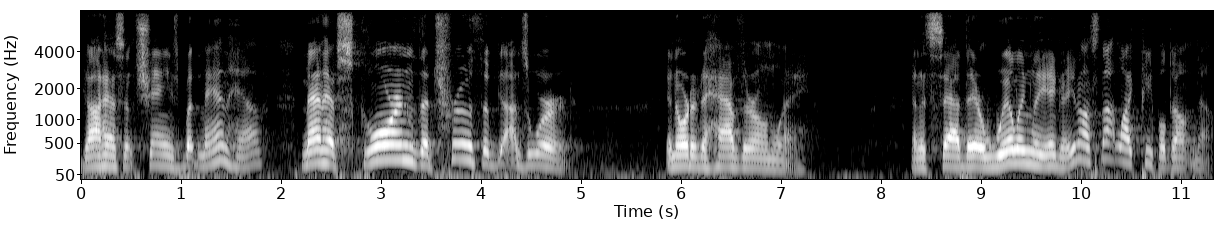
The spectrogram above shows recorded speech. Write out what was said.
God hasn't changed, but man have. Men have scorned the truth of God's word in order to have their own way. And it's sad they're willingly ignorant. You know, it's not like people don't know.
